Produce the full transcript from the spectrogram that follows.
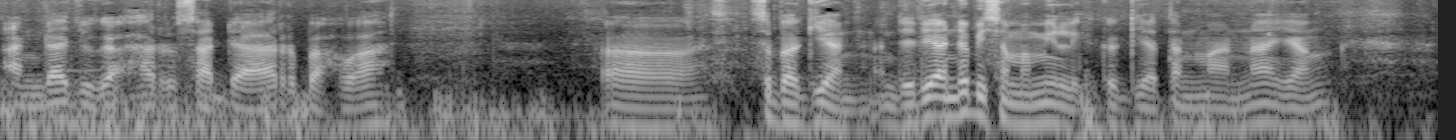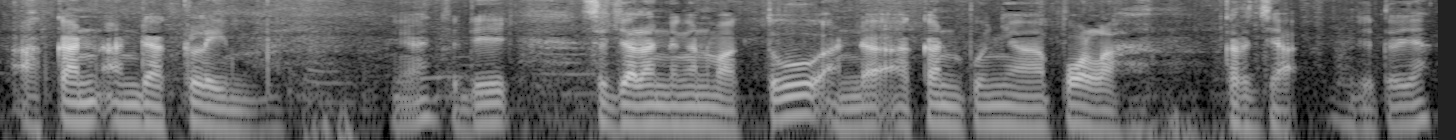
Anda juga harus sadar bahwa uh, sebagian, jadi Anda bisa memilih kegiatan mana yang akan Anda klaim. Ya, jadi sejalan dengan waktu Anda akan punya pola kerja, gitu ya.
